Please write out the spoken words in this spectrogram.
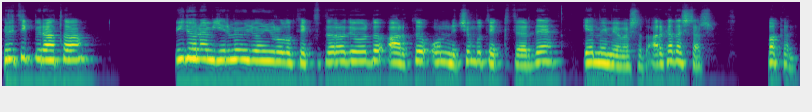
kritik bir hata. Bir dönem 20 milyon euroluk teklifler alıyordu. Artı onun için bu teklifler de gelmemeye başladı. Arkadaşlar bakın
